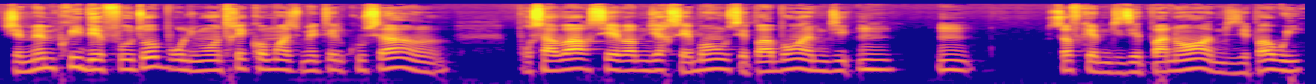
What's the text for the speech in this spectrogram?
J'ai même pris des photos pour lui montrer comment je mettais le coussin, euh, pour savoir si elle va me dire c'est bon ou c'est pas bon. Elle me dit hum, hum. Sauf qu'elle me disait pas non, elle me disait pas oui.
